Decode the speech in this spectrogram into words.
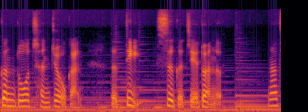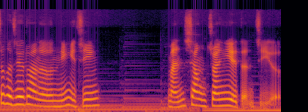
更多成就感的第四个阶段了。那这个阶段呢，你已经蛮像专业等级了，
